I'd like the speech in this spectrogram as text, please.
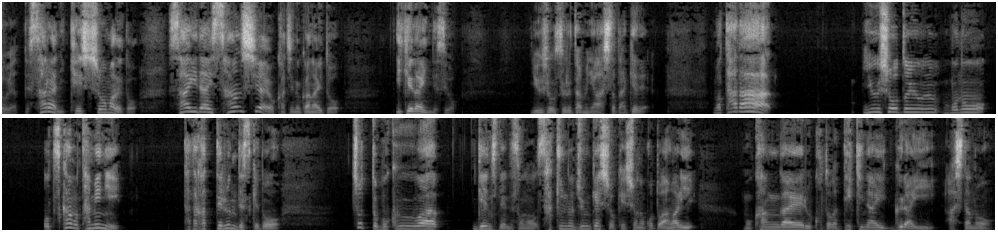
勝やって、さらに決勝までと、最大3試合を勝ち抜かないといけないんですよ。優勝するために明日だけで。まあ、ただ、優勝というものを掴むために戦ってるんですけど、ちょっと僕は、現時点でその先の準決勝、決勝のことをあまりもう考えることができないぐらい、明日の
